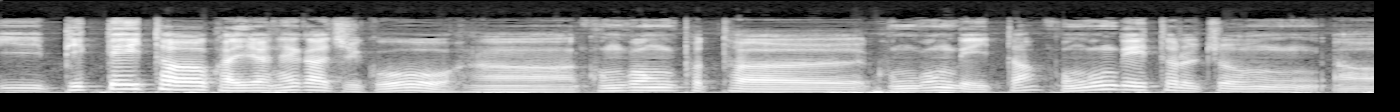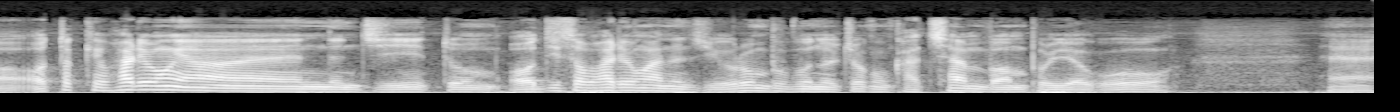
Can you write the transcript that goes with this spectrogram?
이 빅데이터 관련해 가지고 어, 공공 포털 공공 데이터 공공 데이터를 좀 어, 떻게 활용했는지 좀 어디서 활용하는지 이런 부분을 조금 같이 한번 보려고 에,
